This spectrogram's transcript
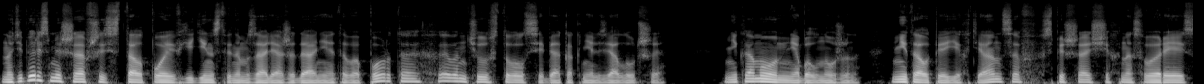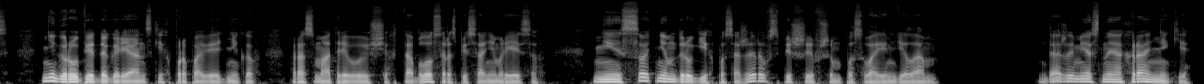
Но теперь, смешавшись с толпой в единственном зале ожидания этого порта, Хевен чувствовал себя как нельзя лучше. Никому он не был нужен, ни толпе яхтианцев, спешащих на свой рейс, ни группе догорианских проповедников, рассматривающих табло с расписанием рейсов, ни сотням других пассажиров, спешившим по своим делам. Даже местные охранники,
